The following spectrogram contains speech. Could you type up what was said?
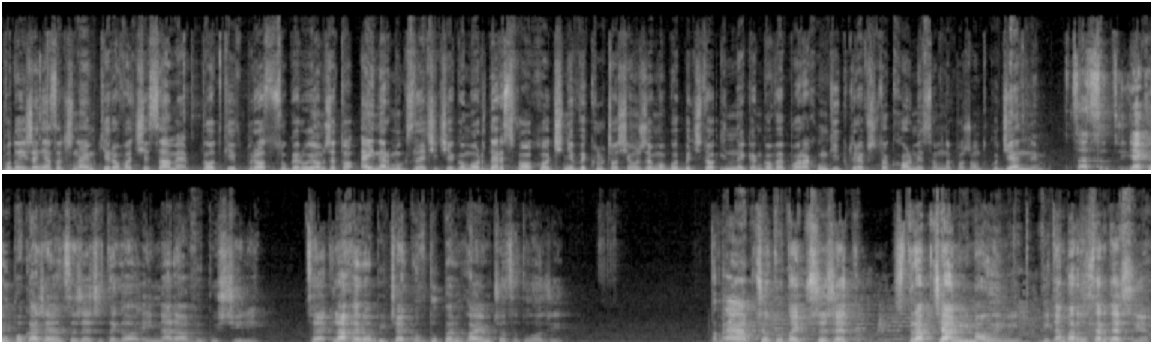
Podejrzenia zaczynają kierować się same. Plotki wprost sugerują, że to Einar mógł zlecić jego morderstwo, choć nie wyklucza się, że mogły być to inne gangowe porachunki, które w Sztokholmie są na porządku dziennym. Co, jakie upokarzające rzeczy tego Einara wypuścili? Co jak lachę robi, czy jak go w dupę ruchają, czy o co tu chodzi? Trapcio tutaj przyszedł z trapciami małymi. Witam bardzo serdecznie.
